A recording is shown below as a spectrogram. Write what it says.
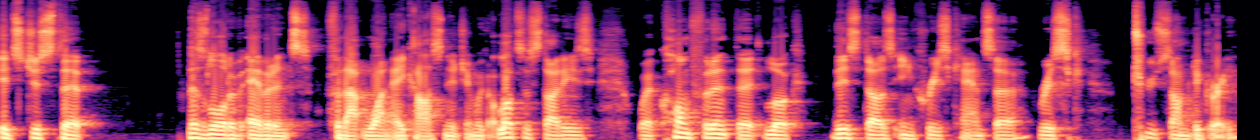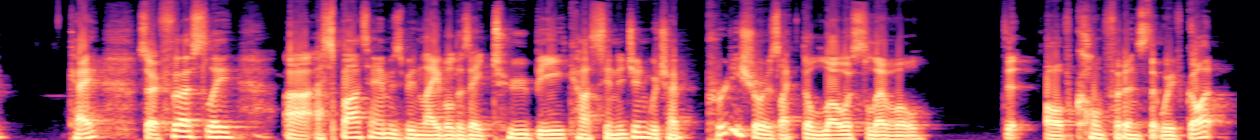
It's just that there's a lot of evidence for that 1A carcinogen. We've got lots of studies. We're confident that, look, this does increase cancer risk to some degree. Okay, so firstly, uh, aspartame has been labeled as a 2B carcinogen, which I'm pretty sure is like the lowest level that, of confidence that we've got.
